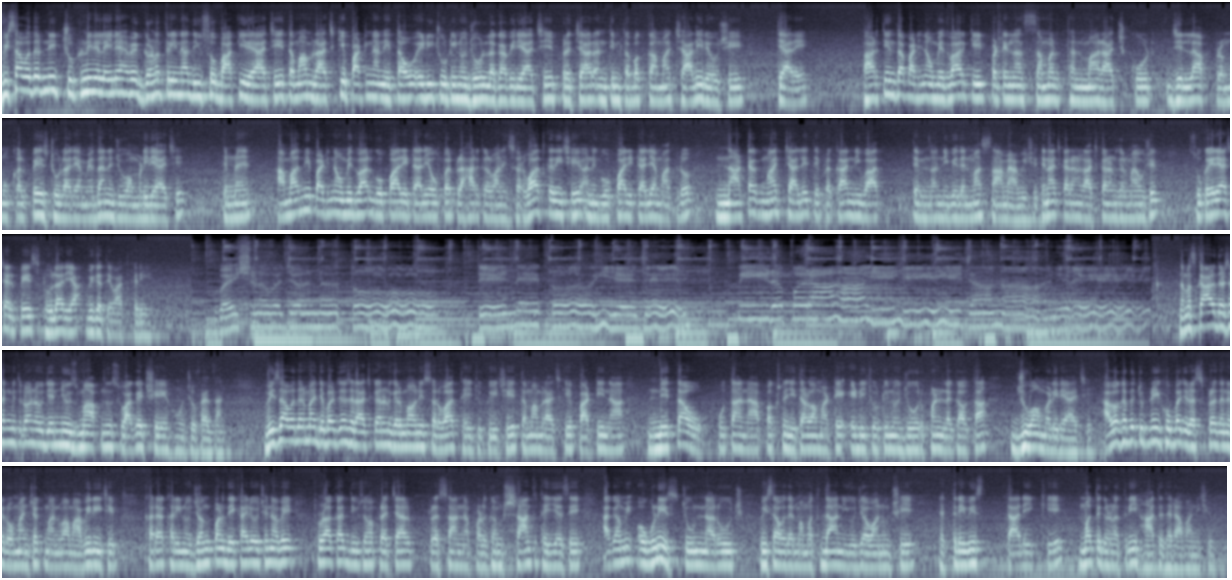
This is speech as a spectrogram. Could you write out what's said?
વિસાવદરની ચૂંટણીને લઈને હવે ગણતરીના દિવસો બાકી રહ્યા છે. તમામ રાજકીય પાર્ટીના નેતાઓ એડી ચોટીનો જોર લગાવી રહ્યા છે. પ્રચાર અંતિમ તબક્કામાં ચાલી રહ્યો છે. ત્યારે ભારતીય જનતા પાર્ટીના ઉમેદવાર કિરીટ પટેલના સમર્થનમાં રાજકોટ જિલ્લા પ્રમુખ અલ્પેશ ઢોલારિયા મેદાને જોવા મળી રહ્યા છે. તેમણે આમ આદમી પાર્ટીના ઉમેદવાર ગોપાલ ઇટાલિયા ઉપર પ્રહાર કરવાની શરૂઆત કરી છે અને ગોપાલ ઇટાલિયા માત્ર નાટકમાં જ ચાલે તે પ્રકારની વાત તેમના નિવેદનમાં સામે આવ્યું છે. તેના જ કારણે રાજકારણ ગરમાયું છે. શું કહી રહ્યા છે અલ્પેશ ઢોલારિયા? વિગતે વાત કરીએ. વૈષ્ણવજન તો તેને કહીએ જે પીડ પરાઈ જાનાને રે. નમસ્કાર દર્શક મિત્રો નવજન ન્યૂઝમાં આપનું સ્વાગત છે. હું છું ફૈઝાન. વિસાવદરમાં જબરજસ્ત રાજકારણ ગરમાવાની શરૂઆત થઈ ચૂકી છે. તમામ રાજકીય પાર્ટીના નેતાઓ પોતાના પક્ષને જીતાડવા માટે એડી ચોટીનો જોર પણ લગાવતા જોવા મળી રહ્યા છે. આ વખતે ચૂંટણી ખૂબ જ રસપ્રદ અને રોમાંચક માનવામાં આવી રહી છે. ખરાખરીનો જંગ પણ દેખાઈ રહ્યો છે અને હવે થોડાક જ દિવસોમાં પ્રચાર પ્રસારના પડઘમ શાંત થઈ જશે. આગામી ઓગણીસ જૂનના રોજ વિસાવદરમાં મતદાન યોજાવાનું છે અને ત્રેવીસ તારીખે મતગણતરી હાથ ધરાવવાની છે.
